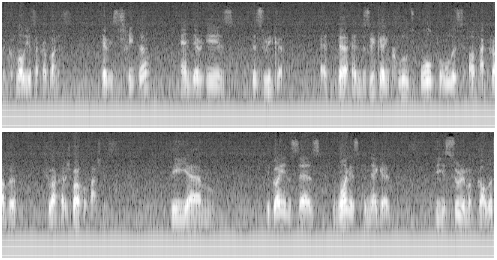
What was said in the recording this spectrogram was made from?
the klolius are karbonis. There is shchita and there is the zrika. Uh, the, and the zrika includes all pa'ulas of hakrava to HaKadosh Baruch Hu Pashtis. The, um, the Goyen says one is connected the Yisurim of Golus,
